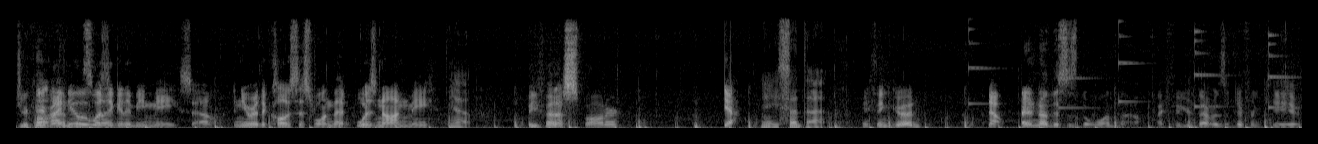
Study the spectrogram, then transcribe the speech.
Did your Well, I knew it wasn't gonna be me, so and you were the closest one that was non-me. Yeah. Oh, you found a spawner? Yeah. Yeah, you said that. Anything good? No. I didn't know this is the one though. I figured that was a different cave,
